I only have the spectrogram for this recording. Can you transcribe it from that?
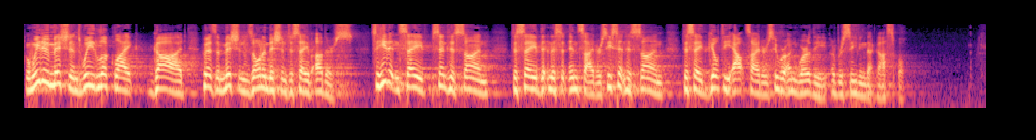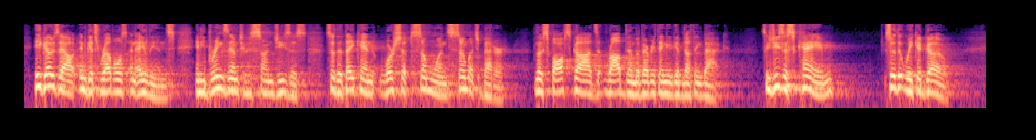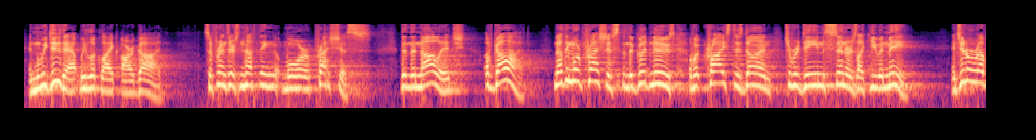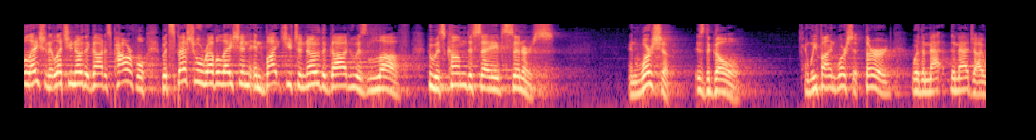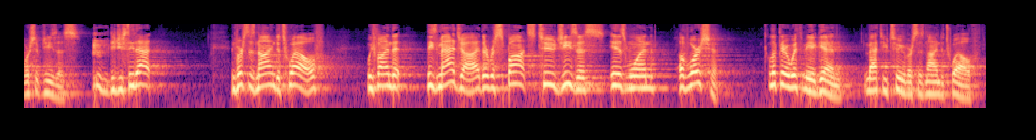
When we do missions, we look like God who has a mission, is on a mission to save others. See, He didn't save, send His Son to save the innocent insiders. He sent his son to save guilty outsiders who were unworthy of receiving that gospel. He goes out and gets rebels and aliens, and he brings them to his son Jesus so that they can worship someone so much better than those false gods that rob them of everything and give nothing back. See, Jesus came so that we could go. And when we do that, we look like our God. So, friends, there's nothing more precious than the knowledge of God. Nothing more precious than the good news of what Christ has done to redeem sinners like you and me. In general revelation, it lets you know that God is powerful, but special revelation invites you to know the God who is love, who has come to save sinners. And worship is the goal. And we find worship third, where the, the Magi worship Jesus. Did you see that? In verses 9 to 12, we find that these magi, their response to Jesus is one of worship. Look there with me again, Matthew 2, verses 9 to 12.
